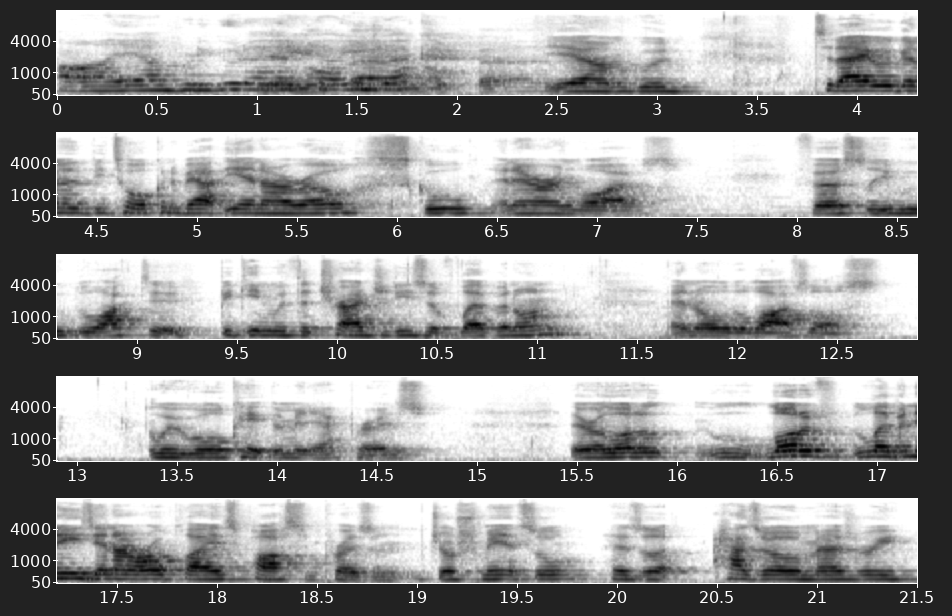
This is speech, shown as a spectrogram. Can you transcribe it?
Oh, yeah, I'm pretty good, eh? Yeah, How not are you, Jack? Yeah, I'm good. Today we're going to be talking about the NRL, school, and our own lives. Firstly, we would like to begin with the tragedies of Lebanon and all the lives lost. We will keep them in our prayers. There are a lot of lot of Lebanese NRL players, past and present. Josh Mansour, Hazel Masri,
